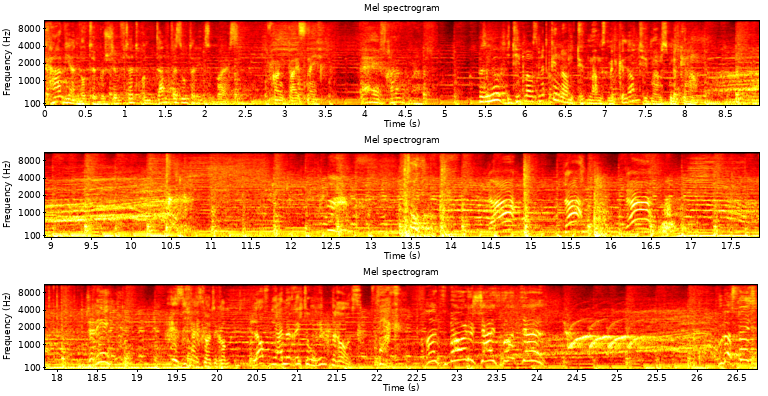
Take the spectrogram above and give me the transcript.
Kaviarnutte beschimpft hat und dann versucht hat, ihn zu beißen. Frank weiß nicht. Hey, Frank, Mann. Was ist denn los? Die Typen haben es mitgenommen. Die Typen haben es mitgenommen. Die Typen haben es mitgenommen. Sicherheitsleute kommen. Laufen in die andere Richtung, hinten raus. Fuck! Franz Maul, du Scheißfotze! Du das nicht!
